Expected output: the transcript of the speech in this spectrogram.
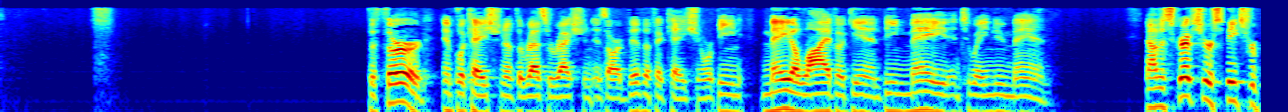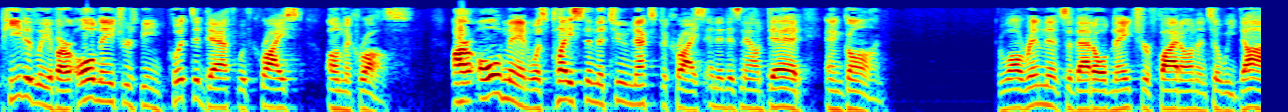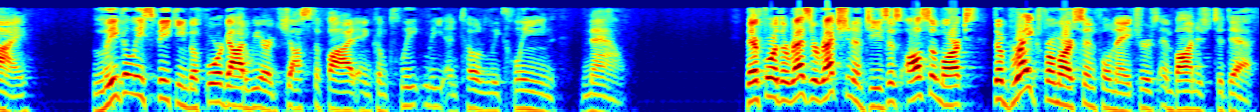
The third implication of the resurrection is our vivification, or being made alive again, being made into a new man. Now the scripture speaks repeatedly of our old natures being put to death with Christ on the cross. Our old man was placed in the tomb next to Christ and it is now dead and gone. And while remnants of that old nature fight on until we die, legally speaking before God we are justified and completely and totally clean now. Therefore, the resurrection of Jesus also marks the break from our sinful natures and bondage to death.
